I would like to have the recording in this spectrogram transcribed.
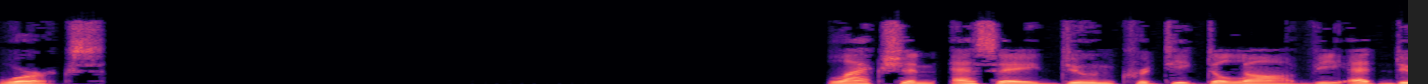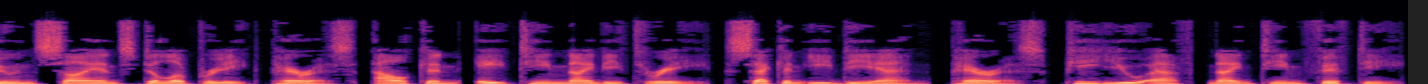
Works L'Action, essay d'une critique de la vie et d'une science de la pratique Paris, Alcan, 1893, 2nd edn, Paris, PUF, 1950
